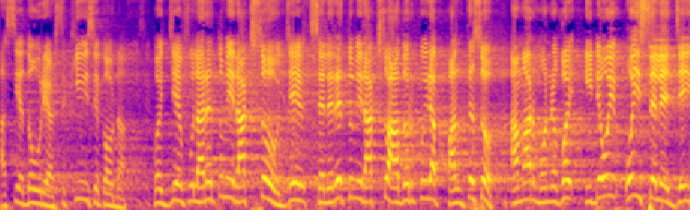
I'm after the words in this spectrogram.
আসিয়া দৌড়ে আসছে। কি হয়েছে কও না? যে ফুলারে তুমি রাখছো, যে ছেলেরে তুমি রাখছো, আদর কইরা পালতেছো, আমার মনে হয় ইডে ওই ছেলে, যেই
